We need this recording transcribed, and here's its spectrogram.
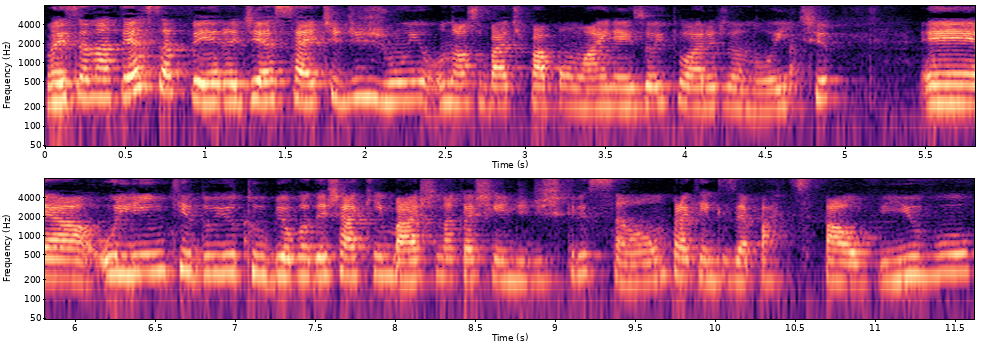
Vai ser na terça-feira, dia 7 de junho, o nosso bate-papo online às 8 horas da noite. É, o link do YouTube eu vou deixar aqui embaixo na caixinha de descrição para quem quiser participar ao vivo.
